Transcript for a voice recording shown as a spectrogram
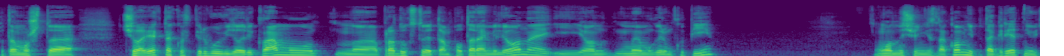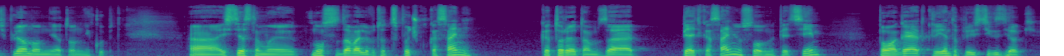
Потому что человек такой впервые увидел рекламу, а, продукт стоит там полтора миллиона, и он, мы ему говорим, купи. Он еще не знаком, не подогрет, не утеплен, он нет, он не купит. А, Естественно, мы ну, создавали вот эту цепочку касаний, которая там за 5 касаний, условно, 5-7, помогает клиента привести к сделке.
